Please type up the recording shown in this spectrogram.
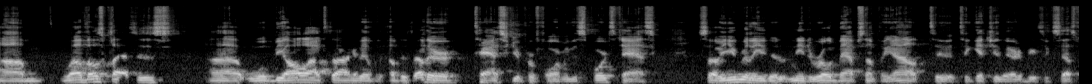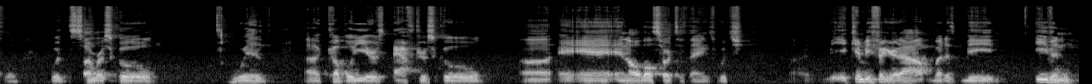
um, well, those classes uh, will be all outside of, of, this other task you're performing, the sports task. So you really need to, need to roadmap something out to, to get you there to be successful with summer school, with a couple years after school, uh, and, and, all those sorts of things, which uh, it can be figured out, but it'd be even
